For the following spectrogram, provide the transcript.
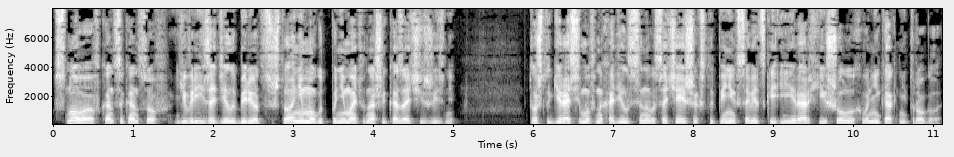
Снова, в конце концов, еврей за дело берется. Что они могут понимать в нашей казачьей жизни? То, что Герасимов находился на высочайших ступенях советской иерархии, Шолохова никак не трогало.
